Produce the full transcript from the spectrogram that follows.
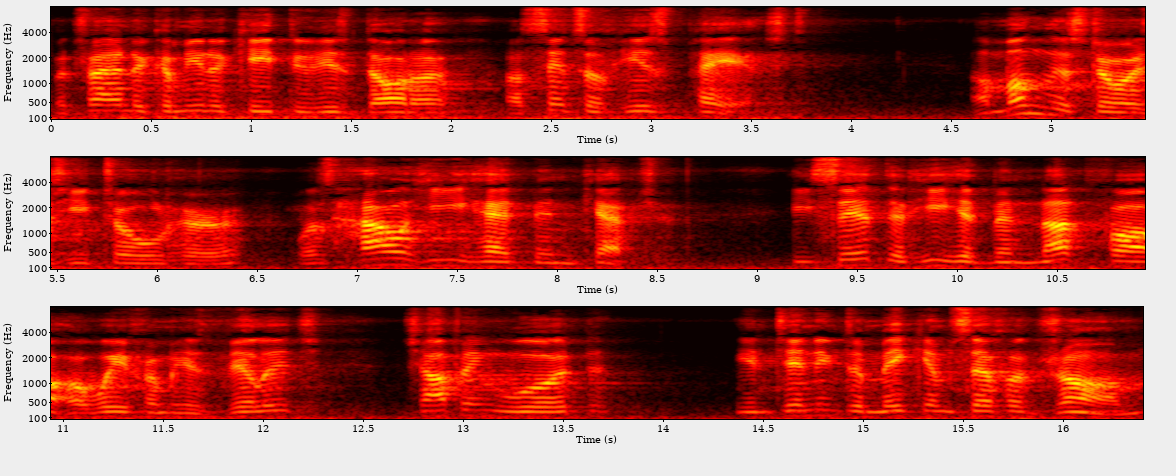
for trying to communicate to his daughter a sense of his past. Among the stories he told her was how he had been captured. He said that he had been not far away from his village, chopping wood, intending to make himself a drum,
